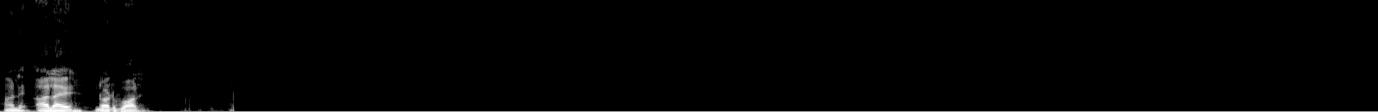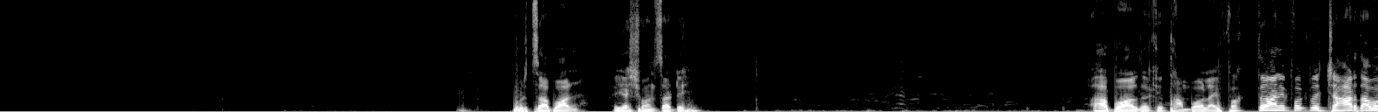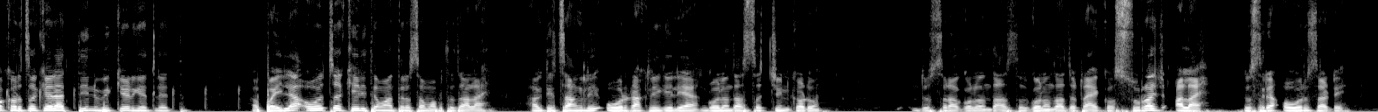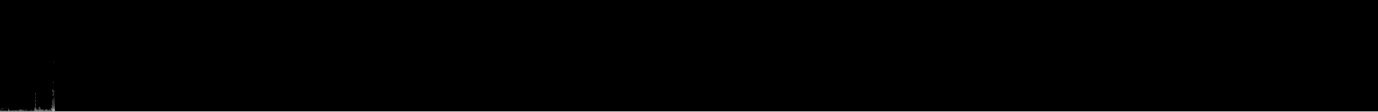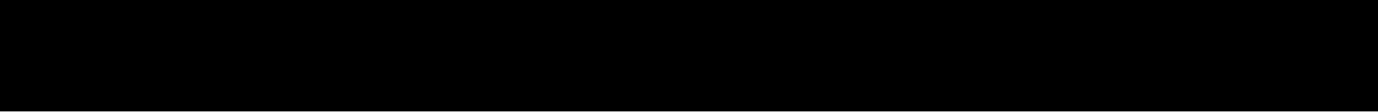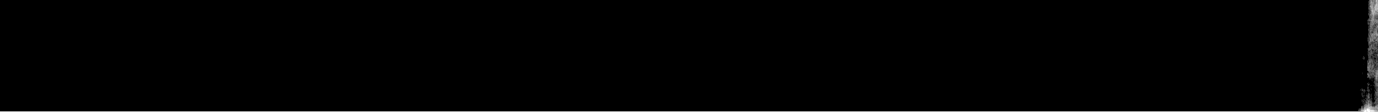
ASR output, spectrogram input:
आणि आलाय डॉट बॉल पुढचा बॉल यशवंतसाठी. हा बॉल देखील थांबवलाय. फक्त आणि फक्त चार धावा खर्च केल्यात तीन विकेट घेतलेत. पहिल्या ओव्हरचं केली ते मात्र समाप्त झालाय. अगदी चांगली ओव्हर टाकली गेली आहे गोलंदाज सचिनकडून. दुसरा गोलंदाज गोलंदाज ट्रॅक सूरज आलाय दुसऱ्या ओव्हरसाठी.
